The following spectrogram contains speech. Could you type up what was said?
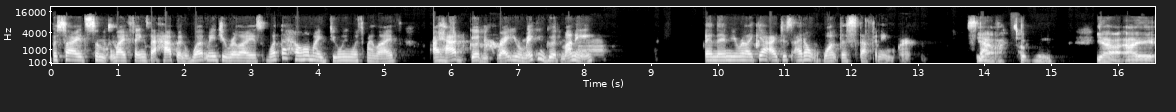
besides some life things that happened, what made you realize, what the hell am I doing with my life? I had good, right? You were making good money. And then you were like, yeah, I just, I don't want this stuff anymore. Stuff. Yeah, totally yeah i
